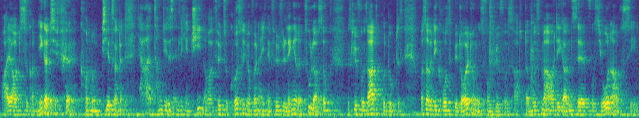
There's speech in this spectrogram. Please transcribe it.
Bayer hat es sogar negativ konnotiert, sagt, ja, jetzt haben die das endlich entschieden, aber viel zu kurzfristig, wir wollen eigentlich eine viel, viel längere Zulassung des Glyphosat-Produktes. Was aber die große Bedeutung ist vom Glyphosat. Da muss man auch die ganze Fusion auch sehen.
